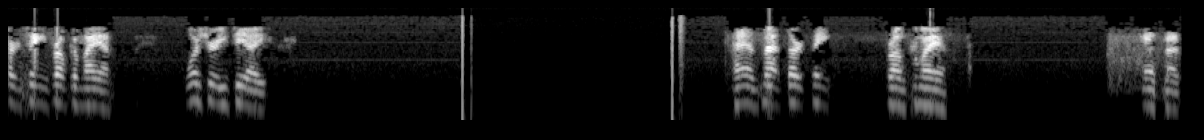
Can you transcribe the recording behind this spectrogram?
Thirteen from command. What's your ETA? Hazmat thirteen from command. Hazmat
